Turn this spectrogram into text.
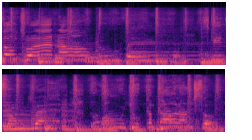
On now, grooving. Skin's on twirl, the one you come call, I'm so.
